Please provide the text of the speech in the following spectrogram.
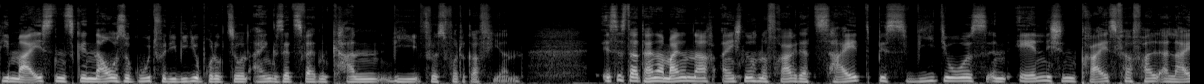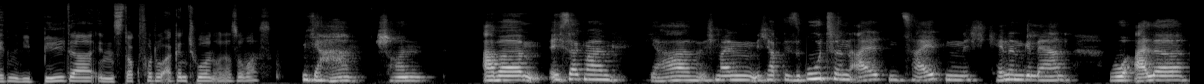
die meistens genauso gut für die Videoproduktion eingesetzt werden kann wie fürs Fotografieren. Ist es da deiner Meinung nach eigentlich nur noch eine Frage der Zeit, bis Videos einen ähnlichen Preisverfall erleiden wie Bilder in Stockfotoagenturen oder sowas? Ja, schon. Aber ich sag mal, ja, ich meine, ich habe diese guten alten Zeiten nicht kennengelernt, wo alle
